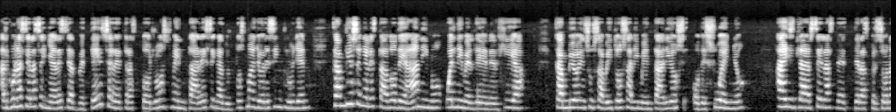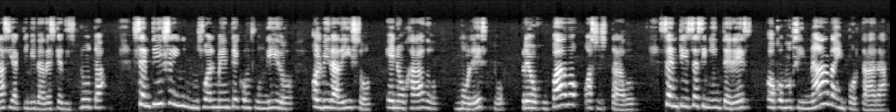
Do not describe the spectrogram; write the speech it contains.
Algunas de las señales de advertencia de trastornos mentales en adultos mayores incluyen cambios en el estado de ánimo o el nivel de energía, cambio en sus hábitos alimentarios o de sueño, aislarse de, las personas y actividades que disfruta, sentirse inusualmente confundido, olvidadizo, enojado, molesto, preocupado o asustado, sentirse sin interés o como si nada importara,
